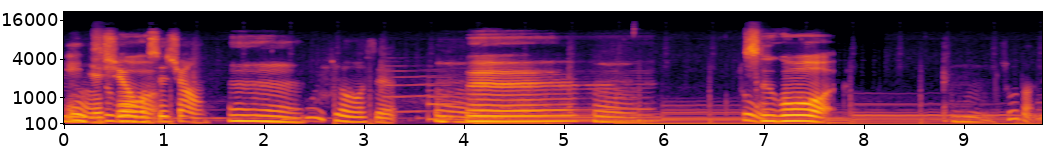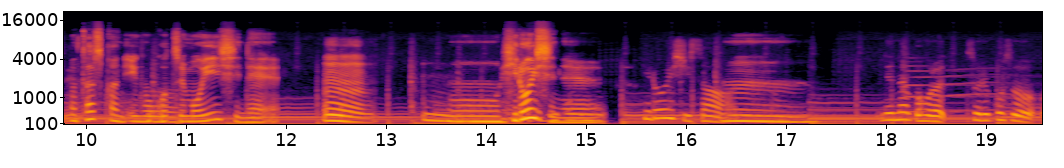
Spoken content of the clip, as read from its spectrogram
うんいいね。すごい幸せじゃん。うんすごい幸せ。うん。へえそうすごいうん、そうだねまあ。確かに居心地もいいしねうん。うんうん広いしね。広いしさ、うん。でなんかほらそれこそ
